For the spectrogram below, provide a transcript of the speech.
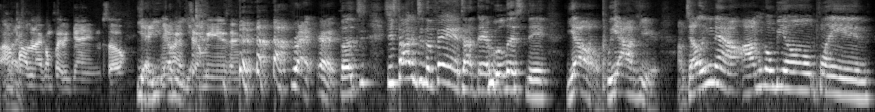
I'm probably not gonna play the game, so Yeah, you- you don't mean, have to yeah. tell me anything. right, right. But just, just talking to the fans out there who are listening, yo, we out here. I'm telling you now, I'm gonna be on playing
